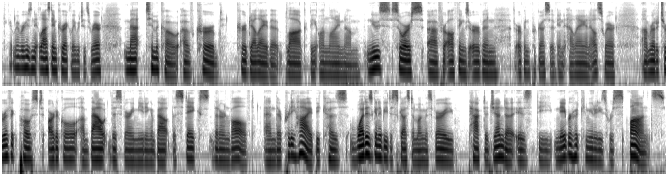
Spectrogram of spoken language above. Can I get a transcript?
I think I remember his last name correctly, which is rare. Matt Tinoco of Curbed Curbed LA, the blog, the online um, news source uh, for all things urban, urban progressive in LA and elsewhere, um, wrote a terrific post article about this very meeting, about the stakes that are involved. And they're pretty high because what is going to be discussed among this very packed agenda is the neighborhood community's response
